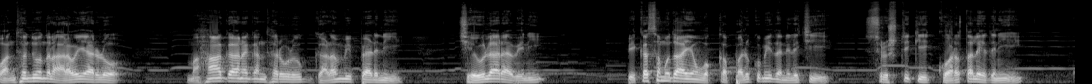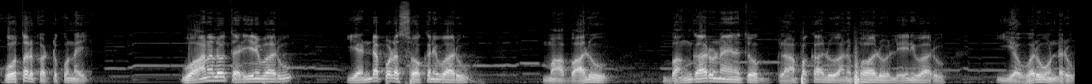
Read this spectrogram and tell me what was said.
పంతొమ్మిది వందల అరవై ఆరులో మహాగాన గంధర్వుడు గళం విప్పాడని చెవులారా విని పిక సముదాయం ఒక్క పలుకు మీద నిలిచి సృష్టికి కొరత లేదని కూతలు కట్టుకున్నాయి. వానలో తడియనివారు ఎండపొడ సోకనివారు. మా బాలు బంగారు నాయనతో జ్ఞాపకాలు అనుభవాలు లేనివారు ఎవ్వరూ ఉండరు.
